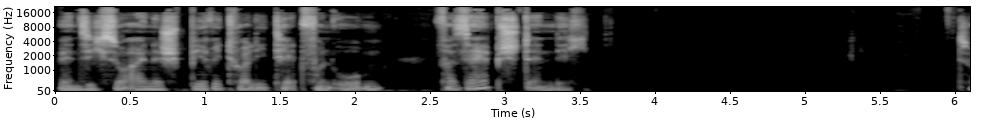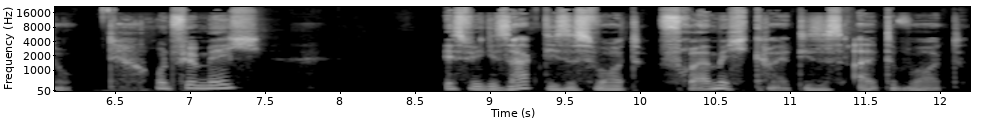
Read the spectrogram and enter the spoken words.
wenn sich so eine Spiritualität von oben verselbstständigt. So. Und für mich ist, wie gesagt, dieses Wort Frömmigkeit, dieses alte Wort,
